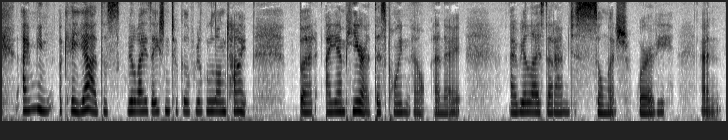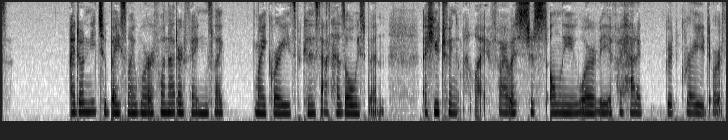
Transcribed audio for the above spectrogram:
I mean, okay, yeah, this realization took a really long time. But I am here at this point now and I I realize that I'm just so much worthy and I don't need to base my worth on other things like my grades because that has always been a huge thing in my life. I was just only worthy if I had a good grade or if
